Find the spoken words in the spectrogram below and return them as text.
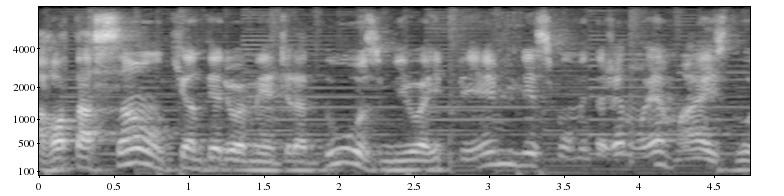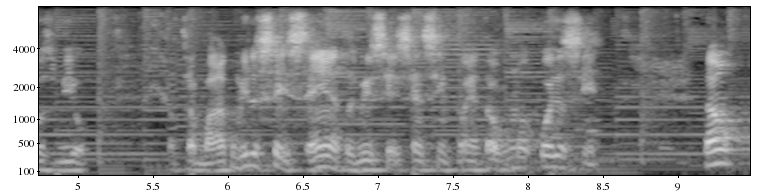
a rotação que anteriormente era 2.000 RPM, nesse momento já não é mais 2.000. Está trabalhando com 1.600, 1.650, alguma coisa assim. Então,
